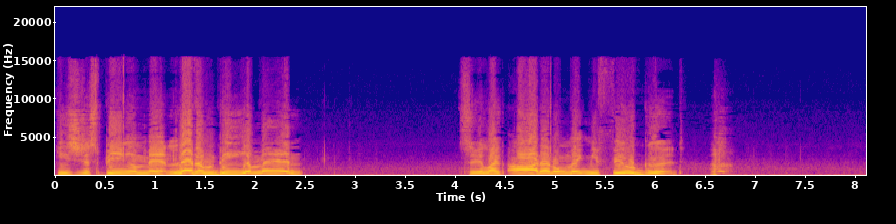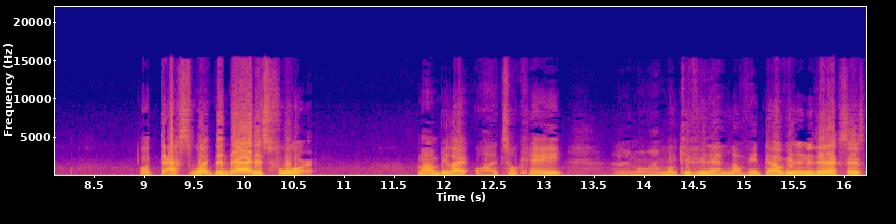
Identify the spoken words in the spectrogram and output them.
He's just being a man. Let him be a man. So you're like, ah, oh, that don't make me feel good. well, that's what the dad is for. Mom be like, oh, it's okay. I know I'm gonna give you that lovey dovey. And the dad says,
